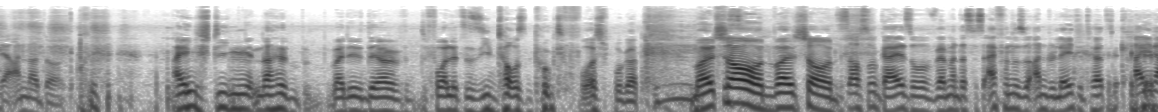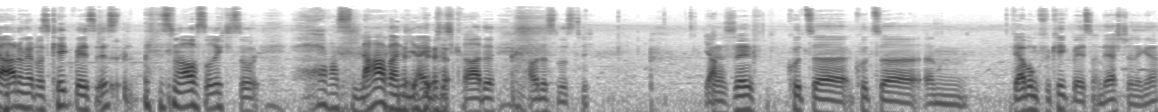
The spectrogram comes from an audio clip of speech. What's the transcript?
der Underdog. Eingestiegen, nach, bei dem der vorletzte 7000 Punkte Vorsprung hat. Mal schauen, mal schauen. Das ist auch so geil, so wenn man das jetzt einfach nur so unrelated hört, keine Ahnung hat, was Kickbase ist, ist man auch so richtig so, hä, was labern die eigentlich gerade? Aber das ist lustig. Ja. Ja, safe. Kurzer, kurzer ähm, Werbung für Kickbase an der Stelle, gell?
